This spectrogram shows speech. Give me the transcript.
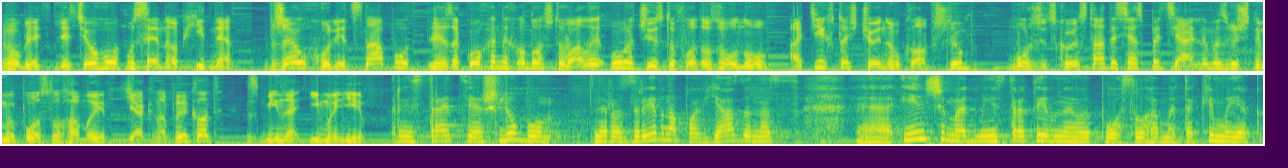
роблять для цього усе необхідне. Вже у холі ЦНАПу для закоханих облаштували урочисту фотозону. А ті, хто щойно уклав шлюб, можуть скористатися спеціальними зручними послугами, як, наприклад, зміна імені. Реєстрація шлюбу нерозривно пов'язана з е, іншими адміністративними послугами, такими як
